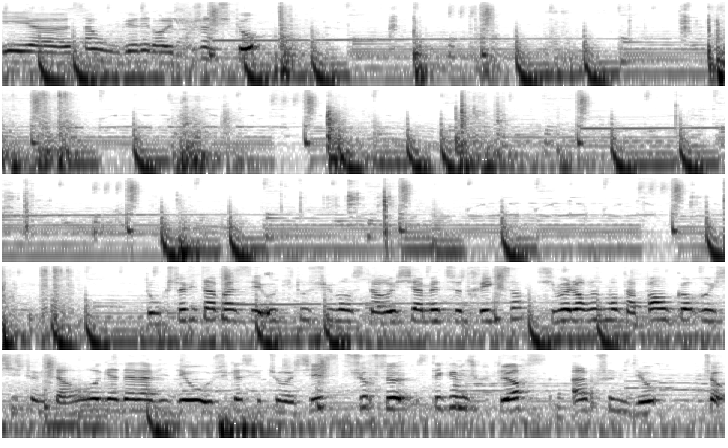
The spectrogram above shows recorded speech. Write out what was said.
Et euh, ça, vous verrez dans les prochains tutos. Donc je t'invite à passer au tuto suivant si tu as réussi à mettre ce trick. Si malheureusement tu n'as pas encore réussi, je t'invite à re-regarder la vidéo jusqu'à ce que tu réussisses. Sur ce, c'était Camille Scooters, à la prochaine vidéo. Ciao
